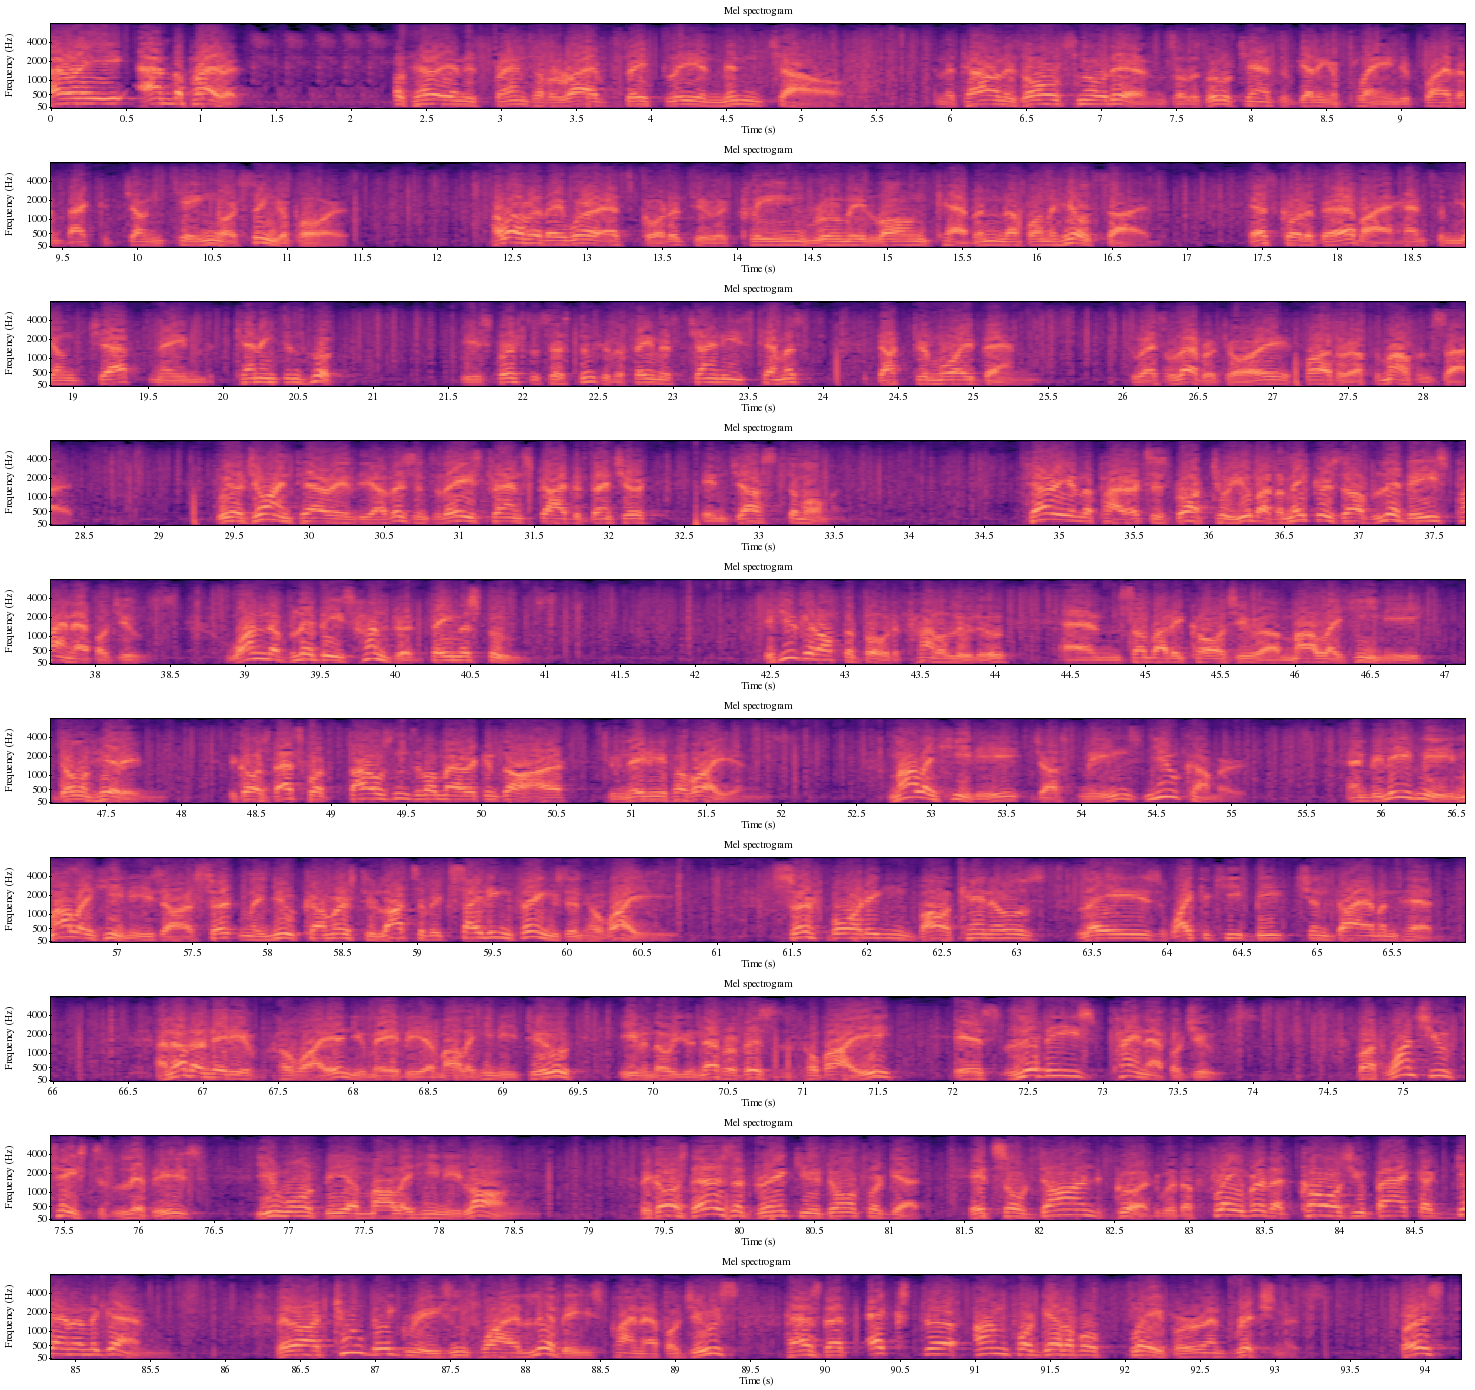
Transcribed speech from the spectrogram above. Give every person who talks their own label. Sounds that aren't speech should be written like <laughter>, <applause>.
Speaker 1: Terry and the Pirates. Well, Terry and his friends have arrived safely in Minchow, And the town is all snowed in, so there's little chance of getting a plane to fly them back to Chungking or Singapore. However, they were escorted to a clean, roomy, long cabin up on the hillside. Escorted there by a handsome young chap named Kennington Hook. He's first assistant to the famous Chinese chemist, Dr. Moy Ben, who has a laboratory farther up the mountainside. We'll join Terry and the others in today's transcribed adventure in just a moment. Terry and the Pirates is brought to you by the makers of Libby's Pineapple Juice, one of Libby's hundred famous foods. If you get off the boat at Honolulu and somebody calls you a malahini, don't hit him, because that's what thousands of Americans are to native Hawaiians. Malahini just means newcomer. And believe me, Malahinis are certainly newcomers to lots of exciting things in Hawaii. Surfboarding, volcanoes, Leis, Waikiki Beach, and Diamond Head. Another native Hawaiian, you may be a Malahini too, even though you never visited Hawaii, is Libby's pineapple juice. But once you've tasted Libby's, you won't be a Malahini long. Because there's a drink you don't forget. It's so darned good with a flavor that calls you back again and again. There are two big reasons why Libby's pineapple juice has that extra unforgettable flavor and richness. First,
